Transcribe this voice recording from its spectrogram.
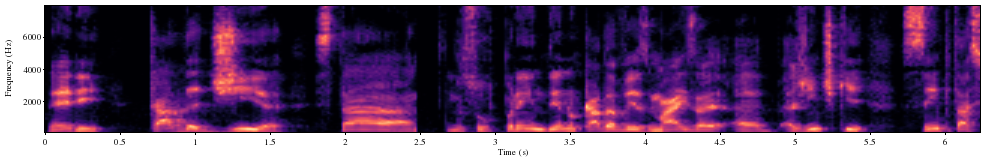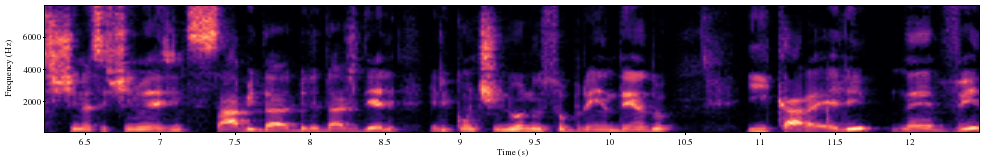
né? Ele cada dia está nos surpreendendo cada vez mais. A, a, a gente que sempre está assistindo, assistindo, e a gente sabe da habilidade dele, ele continua nos surpreendendo. E, cara, ele né, vê,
